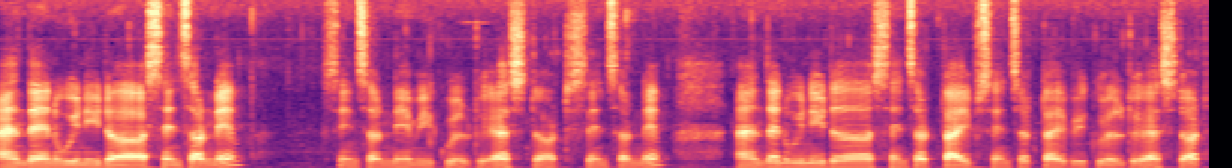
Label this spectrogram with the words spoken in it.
and then we need a sensor name. Sensor name equal to s dot sensor name. And then we need a sensor type. Sensor type equal to s dot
